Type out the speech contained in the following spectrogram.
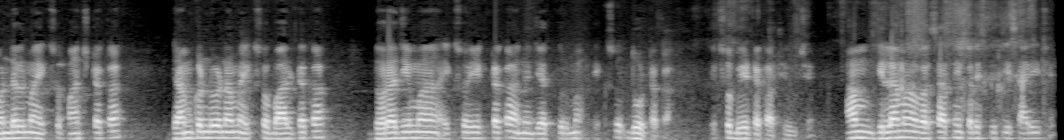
ગોંડલમાં એકસો પાંચ ટકા, જામકંડોરણામાં એકસો બાર ટકા, ધોરાજીમાં એકસો એક ટકા અને જેતપુરમાં એકસો દો ટકા, એકસો બે ટકા થયું છે. આમ જિલ્લામાં વરસાદની પરિસ્થિતિ સારી છે.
